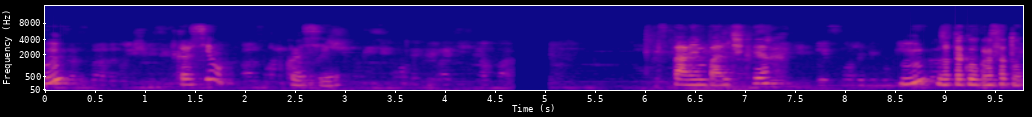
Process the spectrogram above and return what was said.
М? Красиво? Красиво. Ставим пальчик вверх. М? За такую красоту.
